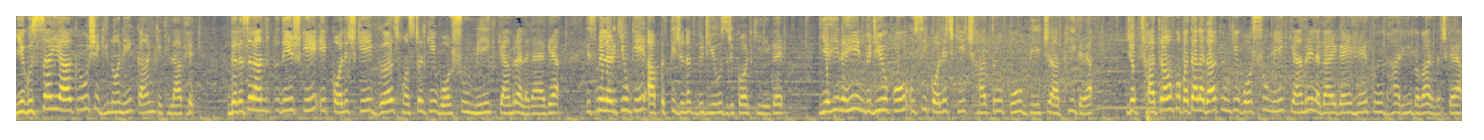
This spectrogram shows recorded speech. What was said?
ये गुस्सा ये आक्रोश घिनौनी कांड के खिलाफ है दरअसल आंध्र प्रदेश के एक कॉलेज के गर्ल्स हॉस्टल के वॉशरूम में एक कैमरा लगाया गया इसमें लड़कियों के आपत्तिजनक वीडियोस रिकॉर्ड किए गए। यही नहीं, इन वीडियो को उसी कॉलेज के छात्रों को बेचा भी गया। जब छात्राओं को पता लगा कि उनके वॉशरूम में कैमरे लगाए गए हैं तो भारी बवाल मच गया।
